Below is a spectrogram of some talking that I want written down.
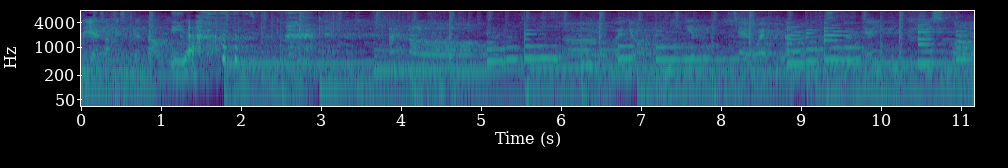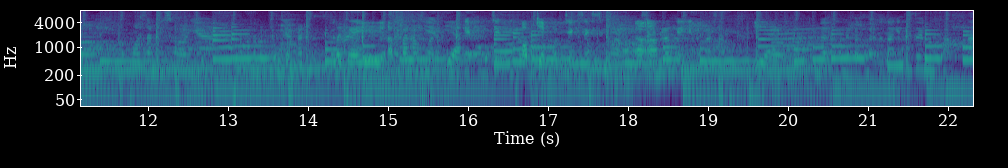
ya sampai 9 tahun. Iya apa namanya? Ya kayak objek gitu. Objek. objek seksual saya Uh-uh. bilang kayak gitu kasarnya iya. Kalau menurut mbak pendapat mbak tentang itu emang fakta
